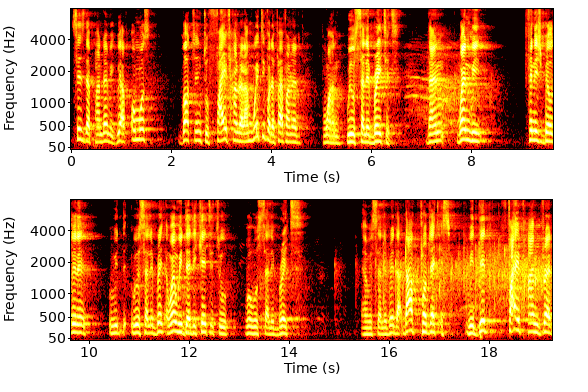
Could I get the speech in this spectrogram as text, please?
since the pandemic, we have almost gotten to 500. I'm waiting for the 500 one. We will celebrate it. Then, when we finish building it, we will celebrate. And when we dedicate it to, we will celebrate. And we celebrate that. That project is, we did 500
